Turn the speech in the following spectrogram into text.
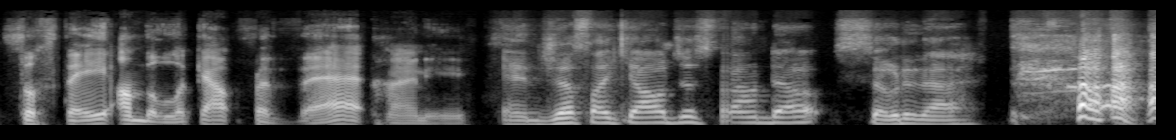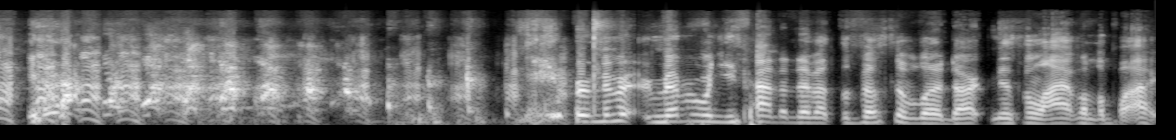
So stay on the lookout for that, honey. And just like y'all just found out, so did I. remember, remember when you found out about the Festival of Darkness live on the podcast?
